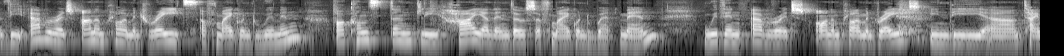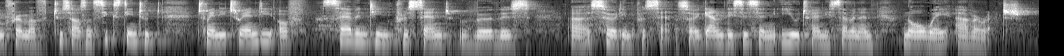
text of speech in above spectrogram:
the average unemployment rates of migrant women are constantly higher than those of migrant men, with an average unemployment rate in the uh, time frame of 2016 to 2020 of 17% versus uh, 13%. So again, this is an EU27 and Norway average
